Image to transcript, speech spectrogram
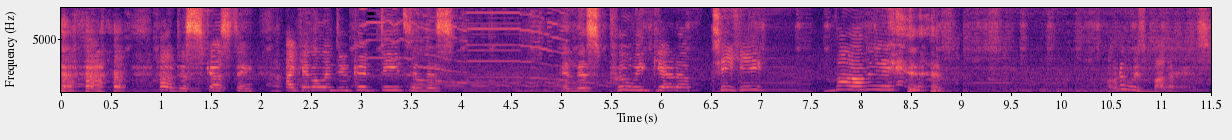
how disgusting. I can only do good deeds in this in this pooey getup, teehee. Mommy! Mother is.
